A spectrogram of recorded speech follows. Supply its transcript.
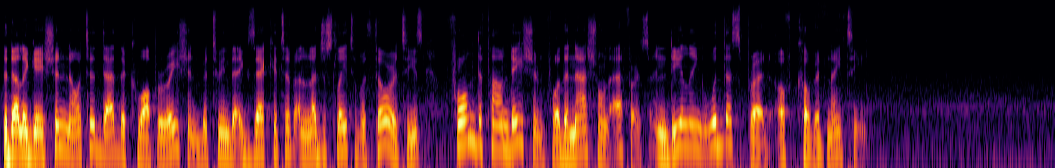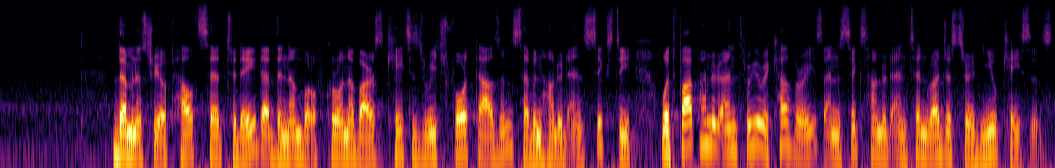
The delegation noted that the cooperation between the executive and legislative authorities formed the foundation for the national efforts in dealing with the spread of COVID-19. The Ministry of Health said today that the number of coronavirus cases reached 4,760 with 503 recoveries and 610 registered new cases.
